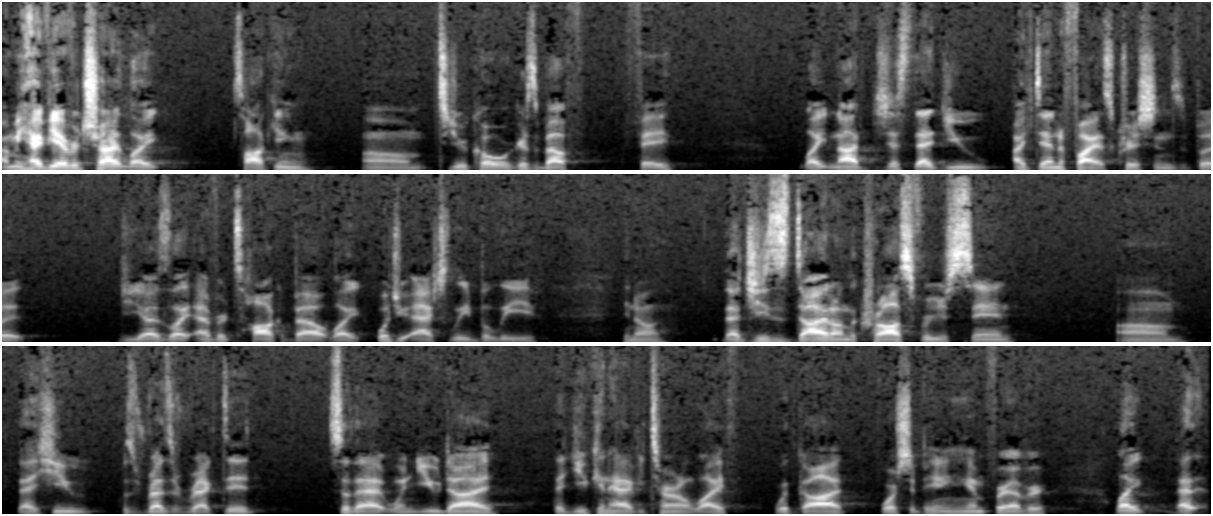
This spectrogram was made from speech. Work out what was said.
I mean, have you ever tried, like, talking um, to your coworkers about faith? Like, not just that you identify as Christians, but do you guys, like, ever talk about, like, what you actually believe? You know, that Jesus died on the cross for your sin, um, that he was resurrected so that when you die, that you can have eternal life with God, worshiping him forever. Like that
